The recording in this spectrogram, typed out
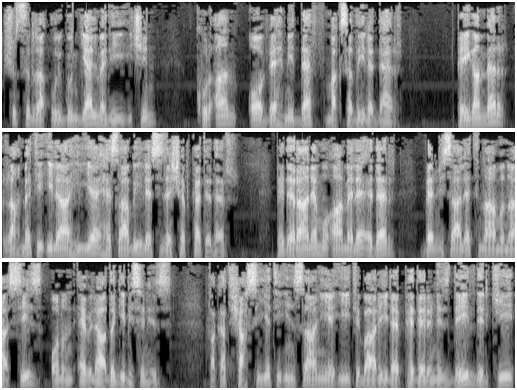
şu sırra uygun gelmediği için Kur'an o vehmi def maksadıyla der. Peygamber rahmeti ilahiye hesabı ile size şefkat eder. Pederane muamele eder ve risalet namına siz onun evladı gibisiniz. Fakat şahsiyeti insaniye itibariyle pederiniz değildir ki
